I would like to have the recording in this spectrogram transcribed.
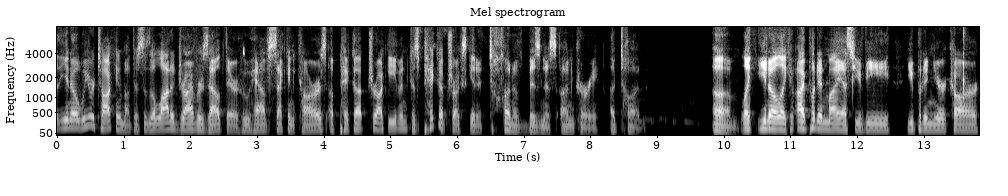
you know we were talking about this. There's a lot of drivers out there who have second cars, a pickup truck even, because pickup trucks get a ton of business on Curri, a ton. Um, like you know, like if I put in my SUV, you put in your car,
